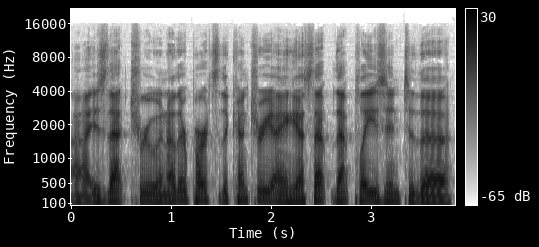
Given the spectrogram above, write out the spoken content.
Uh, is that true in other parts of the country? I guess that that plays into the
